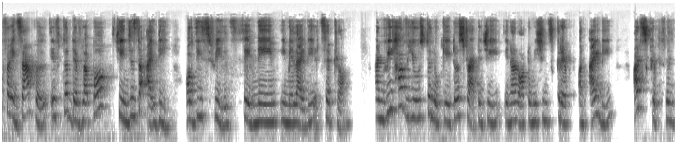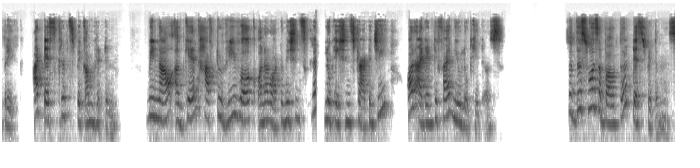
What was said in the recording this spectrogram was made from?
For example, if the developer changes the ID of these fields, say name, email ID, etc., and we have used the locator strategy in our automation script on ID, our script will break. Our test scripts become brittle. We now again have to rework on our automation script location strategy or identify new locators. So this was about the test brittleness.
